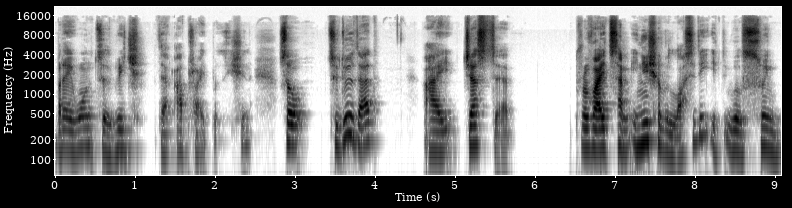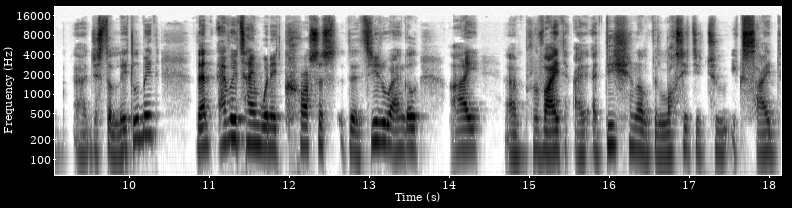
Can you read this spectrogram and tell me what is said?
but I want to reach the upright position. So to do that, I just uh, provide some initial velocity. It will swing uh, just a little bit. Then every time when it crosses the zero angle, I uh, provide additional velocity to excite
